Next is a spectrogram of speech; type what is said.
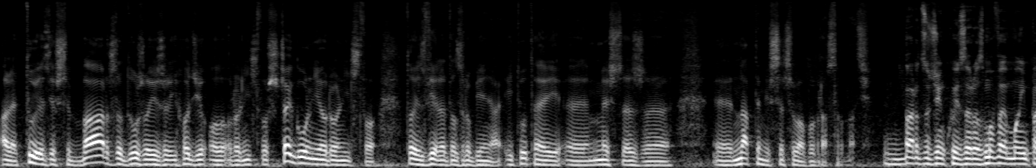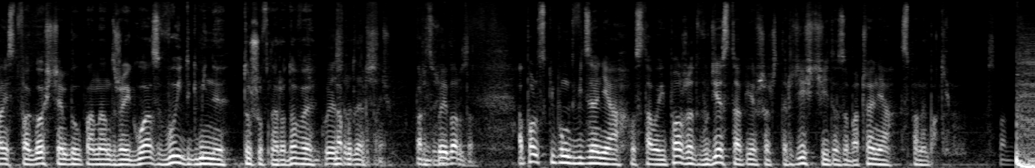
ale tu jest jeszcze bardzo dużo, jeżeli chodzi o rolnictwo, szczególnie o rolnictwo. To jest wiele do zrobienia i tutaj e, myślę, że e, nad tym jeszcze trzeba popracować. Bardzo dziękuję za rozmowę. Moim Państwa gościem był Pan Andrzej Głaz, wójt gminy Tuszów Narodowy. Dziękuję serdecznie. Bardzo Dziękuję bardzo. A Polski Punkt Widzenia o stałej porze 21.40 do zobaczenia z Panem Bokiem. Z Panem.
